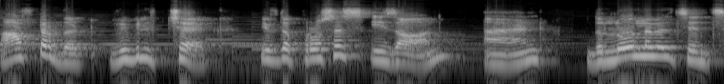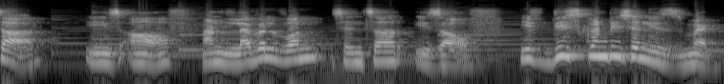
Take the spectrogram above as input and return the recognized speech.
After that, we will check if the process is on and the low level sensor is off and level 1 sensor is off. If this condition is met,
